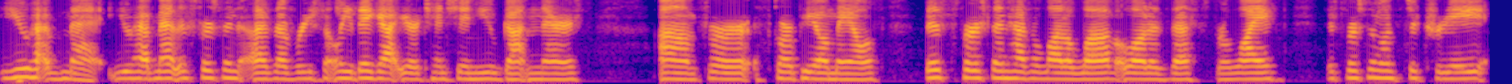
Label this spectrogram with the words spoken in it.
you have met. You have met this person as of recently. They got your attention. You've gotten theirs. Um, for Scorpio males, this person has a lot of love, a lot of zest for life. This person wants to create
